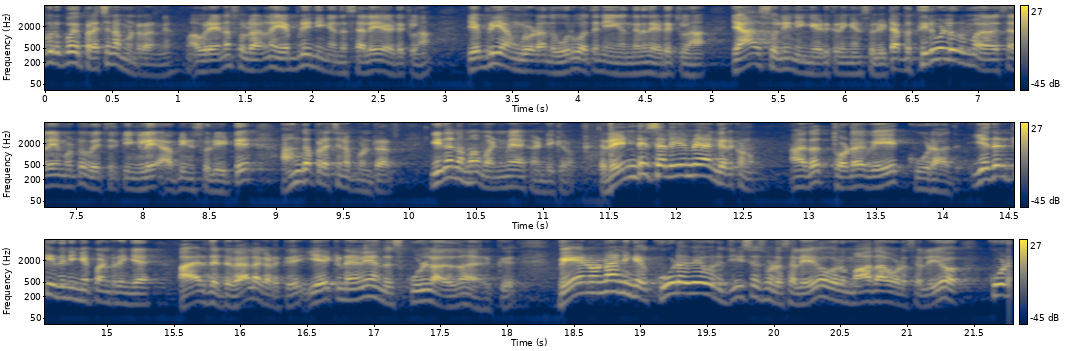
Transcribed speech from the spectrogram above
அவர் போய் பிரச்சனை பண்ணுறாங்க அவர் என்ன சொல்கிறாருன்னா எப்படி நீங்கள் அந்த சிலையை எடுக்கலாம்? எப்படி அவங்களோட அந்த உருவத்தை நீங்கள் அங்கேருந்து எடுக்கலாம்? யார் சொல்லி நீங்கள் எடுக்கிறீங்கன்னு சொல்லிட்டு. அப்போ திருவள்ளூர் சிலையை மட்டும் வச்சிருக்கீங்களே அப்படின்னு சொல்லிட்டு அங்கே பிரச்சனை பண்ணுறாரு இதை நம்ம வன்மையாக கண்டிக்கிறோம். ரெண்டு சிலையும் அங்கே இருக்கணும். அதை தொடவே கூடாது. எதற்கு இது நீங்கள் பண்ணுறீங்க ஆயிரத்தெட்டு வேலை கிடக்கு. ஏற்கனவே அந்த ஸ்கூலில் அதுதான் இருக்குது வேணும்னா நீங்கள் கூடவே ஒரு ஜீசஸோட சிலையோ ஒரு மாதாவோட சிலையோ கூட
